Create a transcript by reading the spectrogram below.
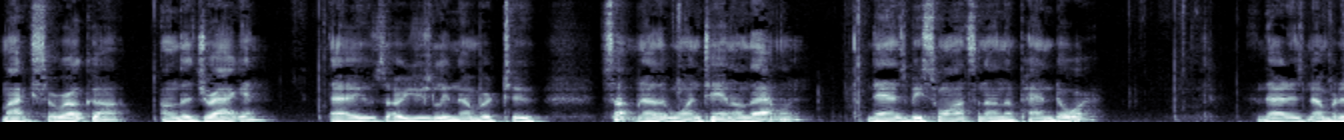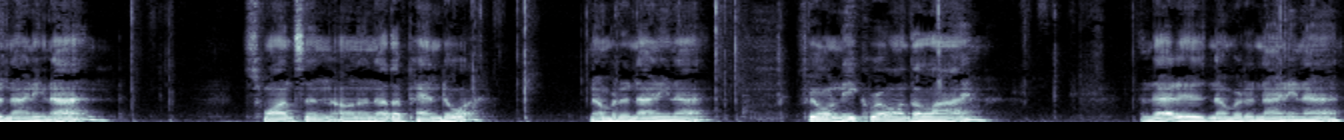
Mike Soroka on the Dragon. Those are usually numbered to something other, 110 on that one. Dansby Swanson on the Pandora. And that is number to 99. Swanson on another Pandora, number to 99. Phil Niekro on the Lime, and that is number to 99.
